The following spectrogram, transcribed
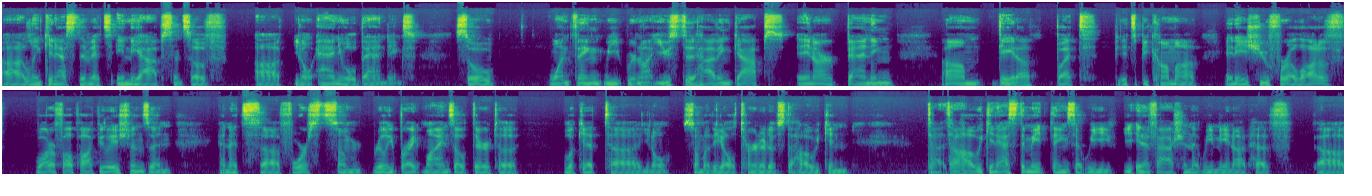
uh, Lincoln estimates in the absence of uh, you know, annual bandings. So one thing we, we're not used to having gaps in our banding um, data, but it's become a an issue for a lot of waterfowl populations, and and it's uh, forced some really bright minds out there to look at uh, you know some of the alternatives to how we can to, to, how we can estimate things that we in a fashion that we may not have uh,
